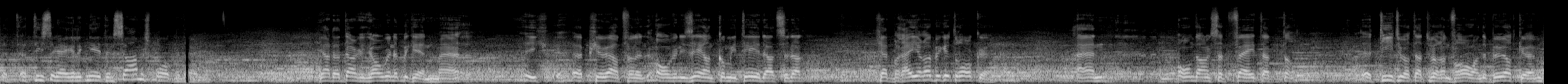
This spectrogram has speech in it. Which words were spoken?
Het, het is toch eigenlijk niet een samenspraak met hem? Ja, dat dacht ik ook in het begin. Maar ik heb gewerkt van het organiserend comité dat ze dat Gert Breyer hebben getrokken. En ondanks het feit dat er het tijd wordt dat weer een vrouw aan de beurt komt,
